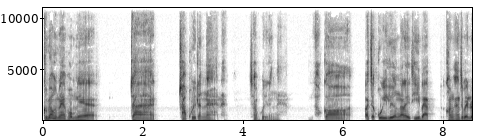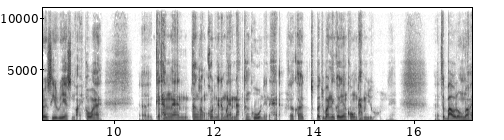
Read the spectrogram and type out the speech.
คุณพ่อคุณแม่ผมเนี่ยจะชอบคุยเรื่องงานนะชอบคุยเรื่องงาน แล้วก็อาจจะคุยเรื่องอะไรที่แบบค่อนข้างจะเป็นเรื่องซีเรียสหน่อย เพราะว่า แกทำงานทั้งสองคนแกทำงานหนักทั้งคู่เนี่ยนะฮะแล้วก็ปัจจุบันนี้ก็ยังคงทำอยู่จะเบาลงหน่อย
